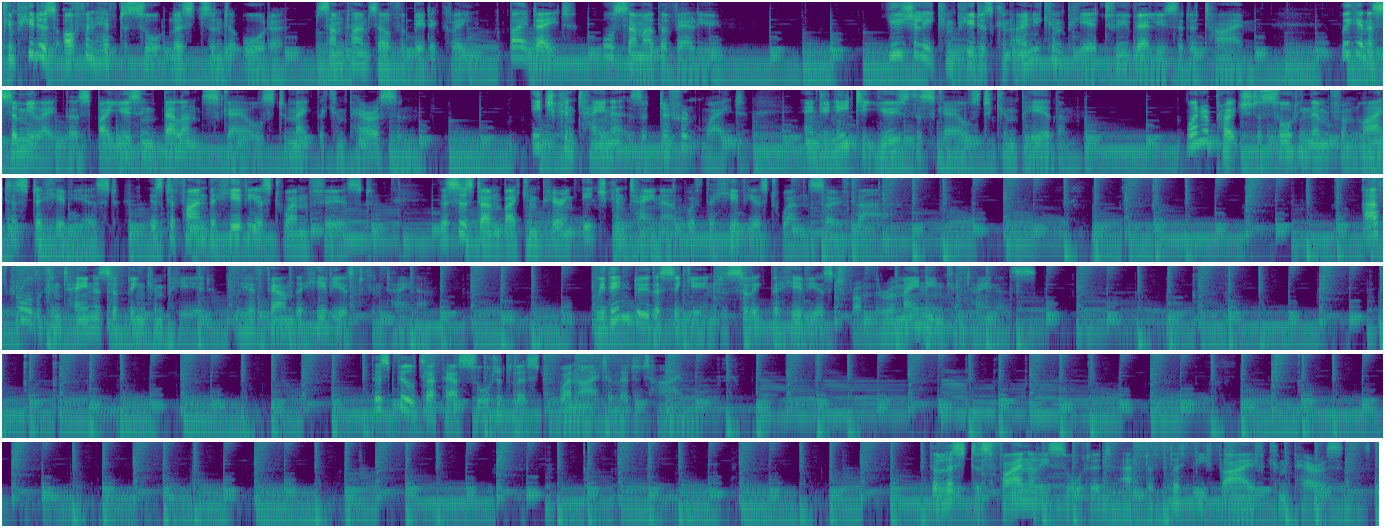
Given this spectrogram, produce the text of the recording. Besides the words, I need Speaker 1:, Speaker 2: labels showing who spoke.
Speaker 1: Computers often have to sort lists into order, sometimes alphabetically, by date, or some other value. Usually computers can only compare two values at a time. We're going to simulate this by using balance scales to make the comparison. Each container is a different weight, and you need to use the scales to compare them. One approach to sorting them from lightest to heaviest is to find the heaviest one first. This is done by comparing each container with the heaviest one so far. After all the containers have been compared, we have found the heaviest container. We then do this again to select the heaviest from the remaining containers. This builds up our sorted list one item at a time. The list is finally sorted after 55 comparisons.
